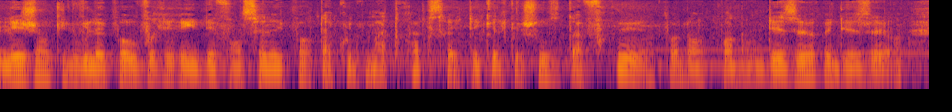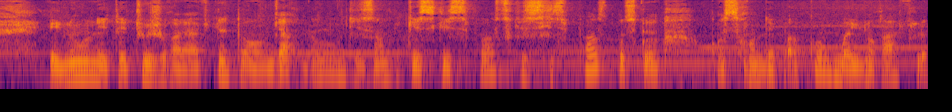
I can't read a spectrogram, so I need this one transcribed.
les- gens qui ne voulaient pas ouvrir, ils défonçaient les portes à coups de matraque. Ça a été quelque chose d'affreux hein, pendant, des heures et des heures. Et nous, on était toujours à la fenêtre en regardant, en disant mais qu'est-ce qui se passe, qu'est-ce qui se passe Parce qu'on ne se rendait pas compte. Moi, une rafle,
